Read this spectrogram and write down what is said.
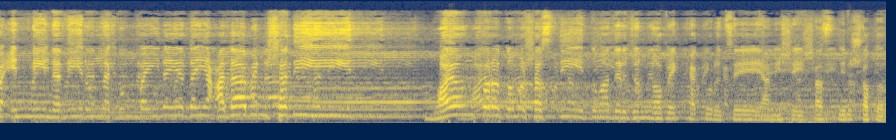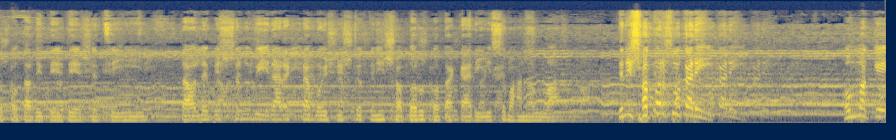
فإني نذير لكم بين يدي عذاب شديد ভয়ঙ্কর তোম শাস্তি তোমাদের জন্য অপেক্ষা করেছে আমি সেই শাস্তির সতর্কতা দিতে দিতে এসেছি তাহলে বিশ্বনবীর আর একটা বৈশিষ্ট্য তিনি সতর্কতাকারী সুবহানাল্লাহ তিনি সতর্ককারী উম্মাকে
